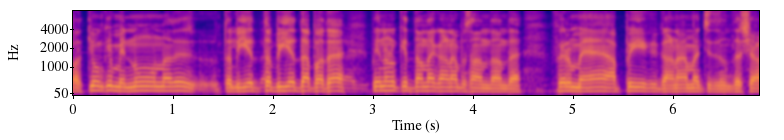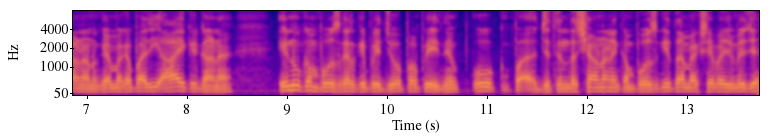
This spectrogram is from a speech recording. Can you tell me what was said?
ਪਰ ਕਿਉਂਕਿ ਮੈਨੂੰ ਉਹਨਾਂ ਦੇ ਤਬੀਅਤ ਤਬੀਅਤ ਦਾ ਪਤਾ ਹੈ ਵੀ ਇਹਨਾਂ ਨੂੰ ਕਿੱਦਾਂ ਦਾ ਗਾਣਾ ਪਸੰਦ ਆਉਂਦਾ ਹੈ। ਫਿਰ ਮੈਂ ਆਪੇ ਹੀ ਇੱਕ ਗਾਣਾ ਮੈਂ ਜਤਿੰਦਰ ਸ਼ਾਹ ਉਹਨਾਂ ਨੂੰ ਕਿਹਾ ਮੈਂ ਕਿਹਾ ਭਾਜੀ ਆਹ ਇੱਕ ਗਾਣਾ ਹੈ, ਇਹਨੂੰ ਕੰਪੋਜ਼ ਕਰਕੇ ਭੇਜੋ ਆਪਾਂ ਭੇਜਦੇ ਹਾਂ। ਉਹ ਪ- ਜਤਿੰਦਰ ਸ਼ਾਹ ਉਹਨਾਂ ਨੇ ਕੰਪੋਜ਼ ਕੀਤਾ ਮੈਂ ਅਕਸ਼ੇ ਭਾਜੀ ਭੇਜਿਆ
